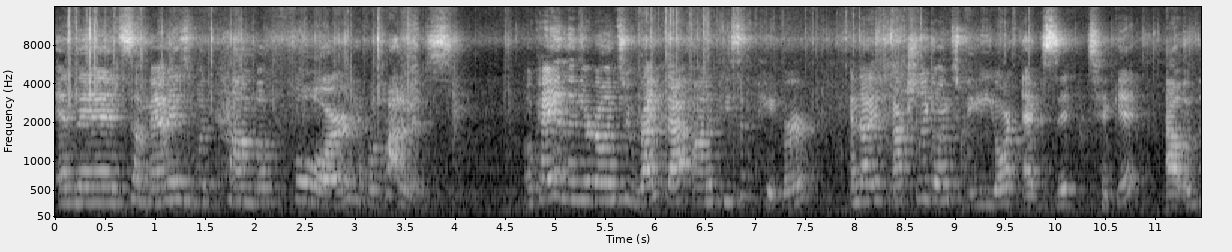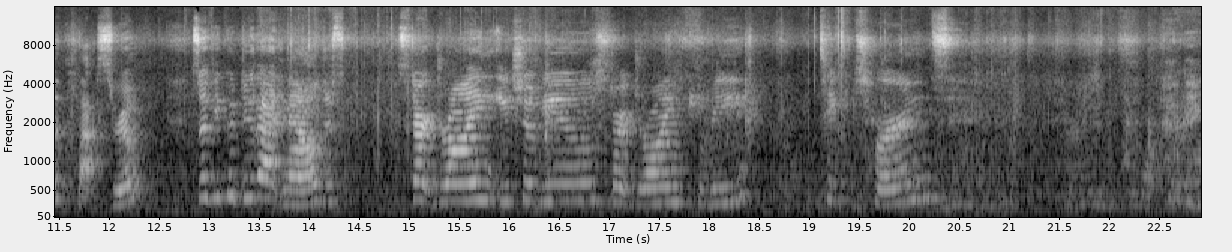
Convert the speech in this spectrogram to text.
and then some mayonnaise would come before hippopotamus. Okay, and then you're going to write that on a piece of paper, and that is actually going to be your exit ticket out of the classroom. So if you could do that now, just start drawing, each of you, start drawing three take turns. Okay.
